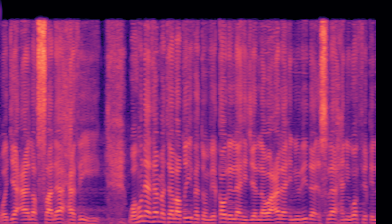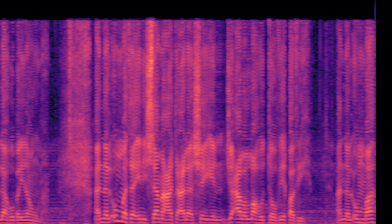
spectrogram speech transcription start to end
وجعل الصلاح فيه. وهنا ثمة لطيفة في قول الله جل وعلا إن يريد إصلاحا يوفق الله بينهما. أن الأمة إن اجتمعت على شيء جعل الله التوفيق فيه. أن الأمة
